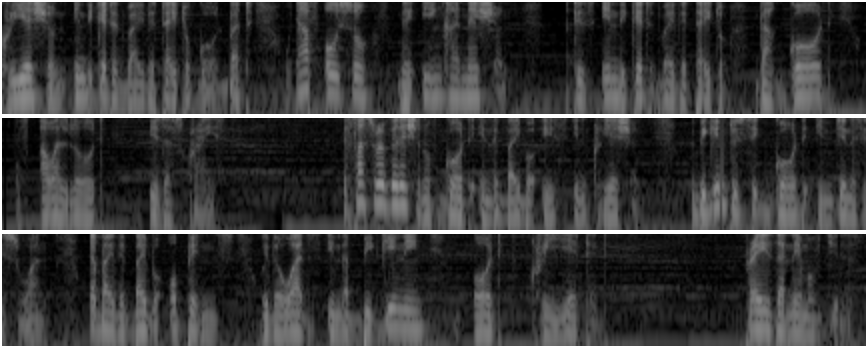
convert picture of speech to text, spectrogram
creation indicated by the title God, but we have also the incarnation that is indicated by the title the God of our Lord Jesus Christ. The first revelation of God in the Bible is in creation. We begin to see God in Genesis 1, whereby the Bible opens with the words, In the beginning, God created. Praise the name of Jesus.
